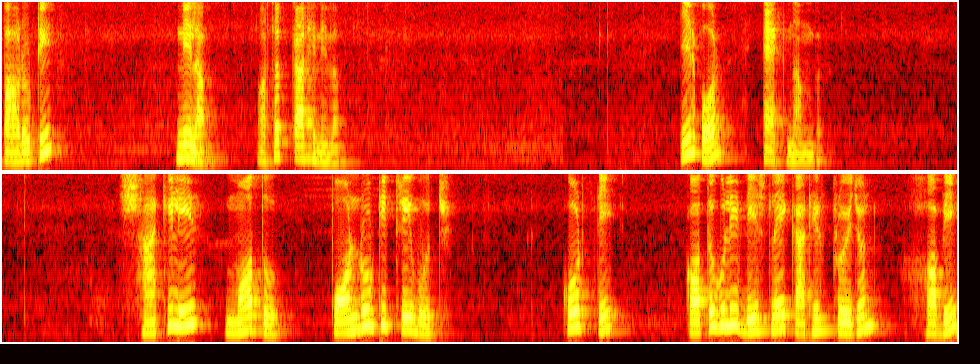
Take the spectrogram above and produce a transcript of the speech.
বারোটি নিলাম, অর্থাৎ কাঠি নিলাম। এরপর এক নাম্বার। শাকিলের মতো পনেরোটি ত্রিভুজ করতে কতগুলি দেশলাই কাঠের প্রয়োজন হবে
